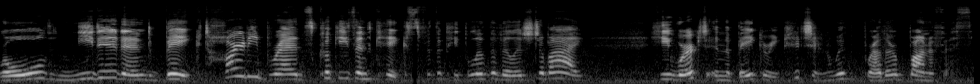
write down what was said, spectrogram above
rolled, kneaded, and baked hearty breads, cookies, and cakes for the people of the village to buy. He worked in the bakery kitchen with Brother Boniface,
